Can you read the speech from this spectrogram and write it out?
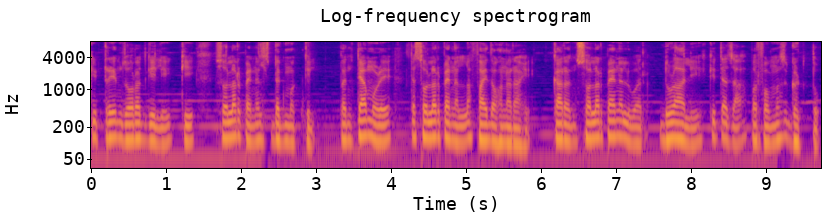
की ट्रेन जोरात गेली की सोलर पॅनल्स डगमगतील पण त्यामुळे त्या सोलर पॅनलला फायदा होणार आहे. कारण सोलर पॅनलवर धुळ आली की त्याचा परफॉर्मन्स घटतो.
